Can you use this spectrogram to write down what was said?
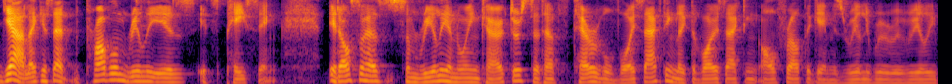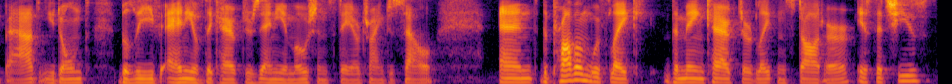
yeah like i said the problem really is its pacing. It also has some really annoying characters that have terrible voice acting like the voice acting all throughout the game is really really really bad. You don't believe any of the characters any emotions they are trying to sell. And the problem with like the main character, Layton's daughter, is that she's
